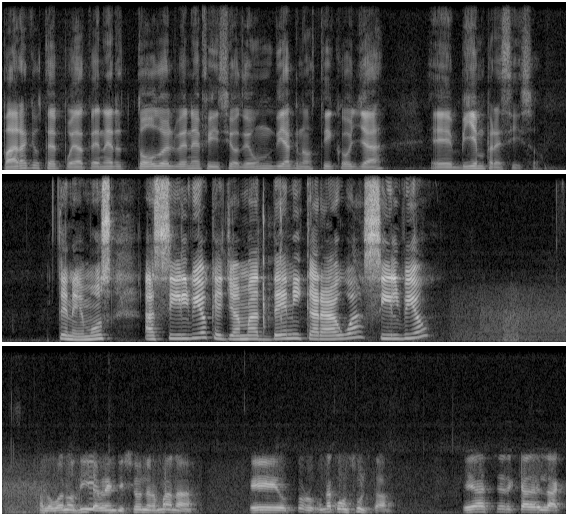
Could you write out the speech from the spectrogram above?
para que usted pueda tener todo el beneficio de un diagnóstico ya eh, bien preciso. Tenemos a Silvio que llama de Nicaragua. Silvio. Hola, buenos días, bendición hermana. Eh, doctor, una consulta. Es acerca de la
